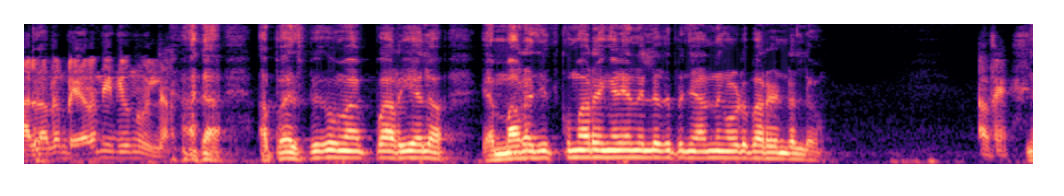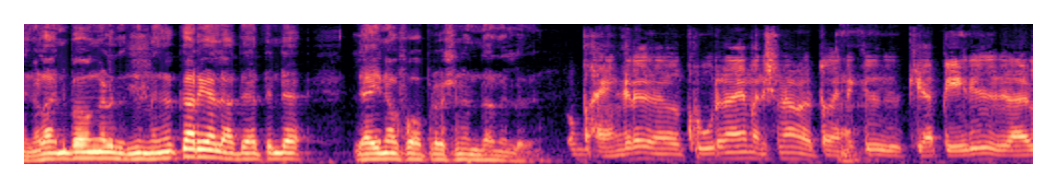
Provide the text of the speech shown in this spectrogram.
അല്ലാതെ വേറെ നീതിയൊന്നുമില്ല. അല്ല അപ്പൊ എസ് പി കുമാർ ഇപ്പൊ അറിയാലോ എം ആർ അജിത് കുമാർ എങ്ങനെയാന്നുള്ളത് ഇപ്പൊ ഞാൻ നിങ്ങളോട് പറയണ്ടല്ലോ. അതെ. നിങ്ങളെ അനുഭവങ്ങൾ നിങ്ങൾക്ക് അറിയാലോ അദ്ദേഹത്തിന്റെ ലൈൻ ഓഫ് ഓപ്പറേഷൻ എന്താന്നുള്ളത്. ഭയങ്കര ക്രൂരനായ മനുഷ്യനാണ് കേട്ടോ. എനിക്ക് ആ പേര് അയാൾ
